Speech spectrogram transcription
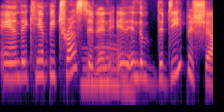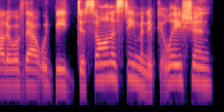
and they can't be trusted mm. and, and the, the deepest shadow of that would be dishonesty manipulation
